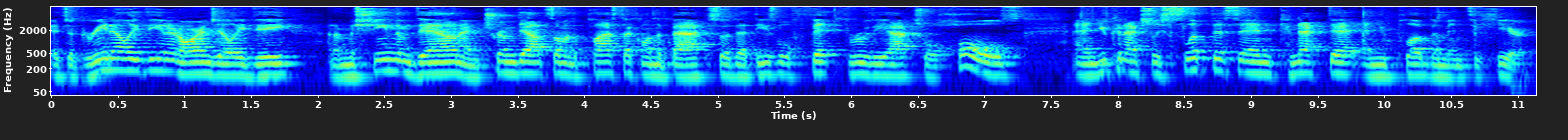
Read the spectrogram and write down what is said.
it's a green LED and an orange LED, and I machined them down and trimmed out some of the plastic on the back so that these will fit through the actual holes, and you can actually slip this in, connect it, and you plug them into here.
